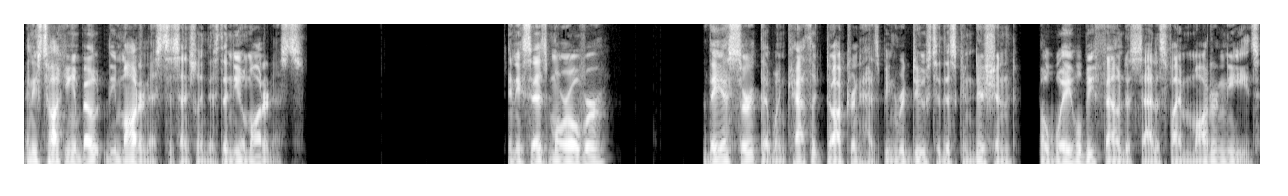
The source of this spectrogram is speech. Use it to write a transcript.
And he's talking about the modernists, essentially, this, the neo modernists. And he says, moreover, they assert that when Catholic doctrine has been reduced to this condition, a way will be found to satisfy modern needs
